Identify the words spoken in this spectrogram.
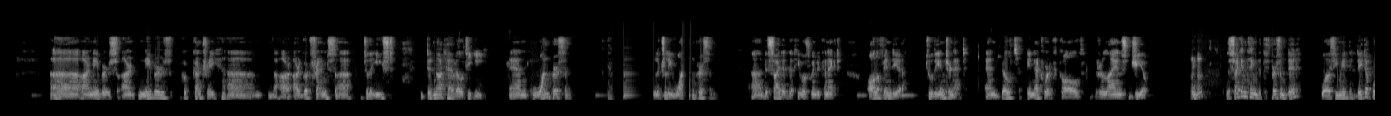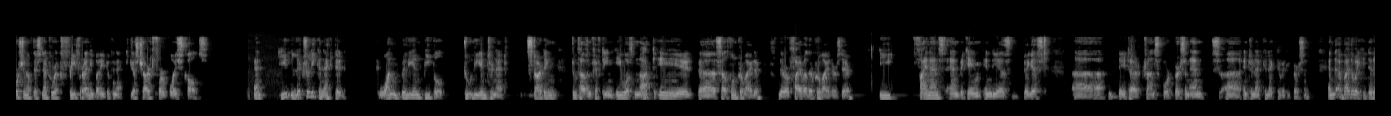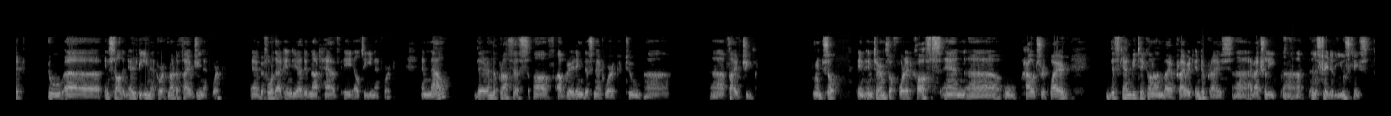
uh, our neighbors. Our neighbors country, um, our, our, good friends uh, to the east, did not have LTE, and one person, literally one person, uh, decided that he was going to connect all of India to the internet and built a network called Reliance Jio. Mm-hmm. The second thing that this person did was he made the data portion of this network free for anybody to connect, just charge for voice calls. Mm-hmm. And he literally connected 1 billion people to the internet starting 2015. He was not a uh, cell phone provider. There were five other providers there. He financed and became India's biggest uh, data transport person and uh, internet connectivity person. And uh, by the way, he did it to uh, install an LTE network, not a 5G network. Uh, before that, India did not have a LTE network. And now they're in the process of upgrading this network to 5G. And so, in, in terms of what it costs and how it's required, this can be taken on by a private enterprise. Uh, I've actually uh, illustrated a use case.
